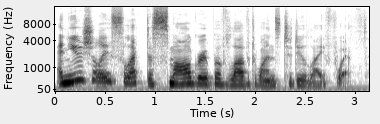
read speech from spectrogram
and usually select a small group of loved ones to do life with.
